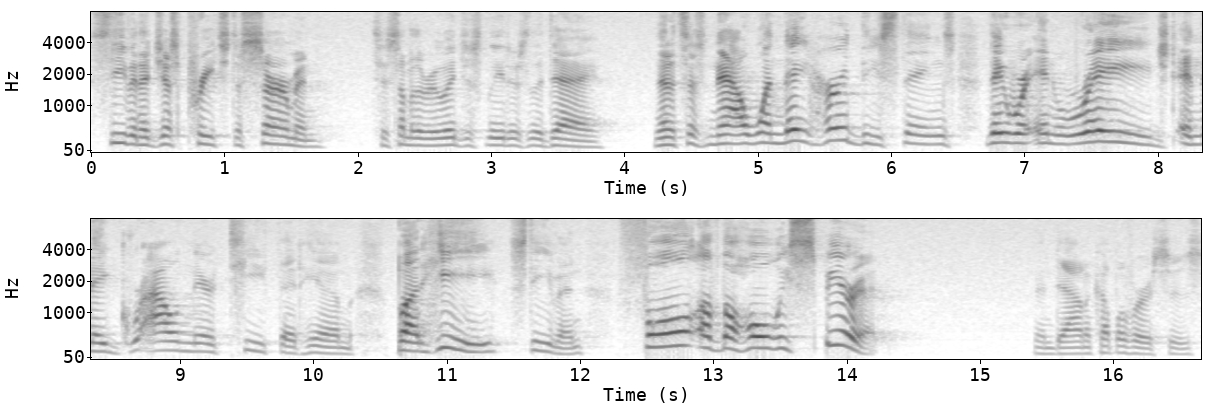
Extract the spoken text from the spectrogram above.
Stephen had just preached a sermon to some of the religious leaders of the day. then it says, Now when they heard these things, they were enraged and they ground their teeth at him. But he, Stephen, full of the Holy Spirit, then down a couple verses,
